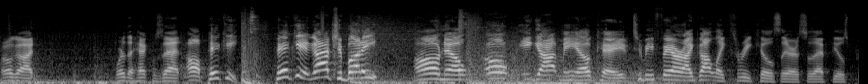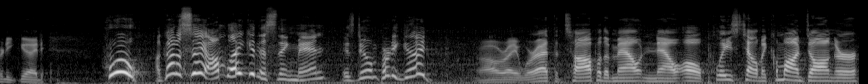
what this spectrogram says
Oh, God. Where the heck was that? Oh, Pinky. Pinky, I got you, buddy. Oh, no. Oh, he got me. Okay. To be fair, I got like three kills there, so that feels pretty good. Whew. I gotta say, I'm liking this thing, man. It's doing pretty good. All right, we're at the top of the mountain now. Oh, please tell me. Come on, Donger.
